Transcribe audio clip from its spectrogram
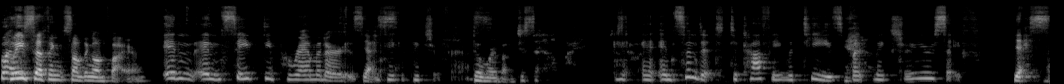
But Please setting something on fire. in in safety parameters, and Yes. take a picture for us. Don't worry about it. Just set it on fire. And, and send it to coffee with teas, Yeah. but make sure you're safe. Yes.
